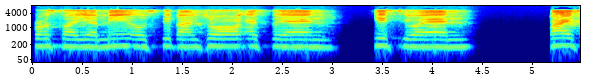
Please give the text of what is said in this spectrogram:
Professor Yemi Osinbajo, SAN, GCON, Vice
